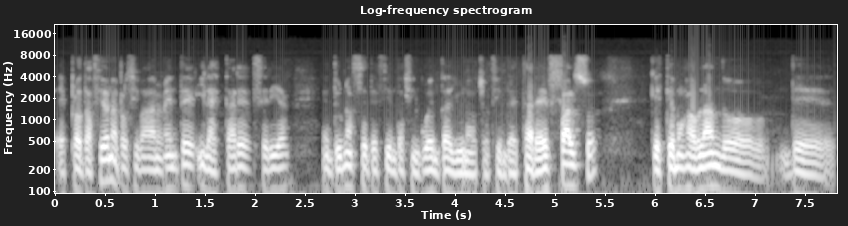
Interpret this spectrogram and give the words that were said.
explotaciones aproximadamente, y las hectáreas serían entre unas 750 y unas 800 hectáreas. Es falso que estemos hablando de,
